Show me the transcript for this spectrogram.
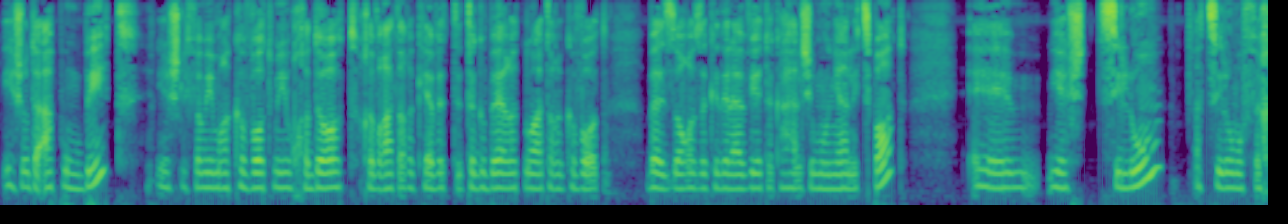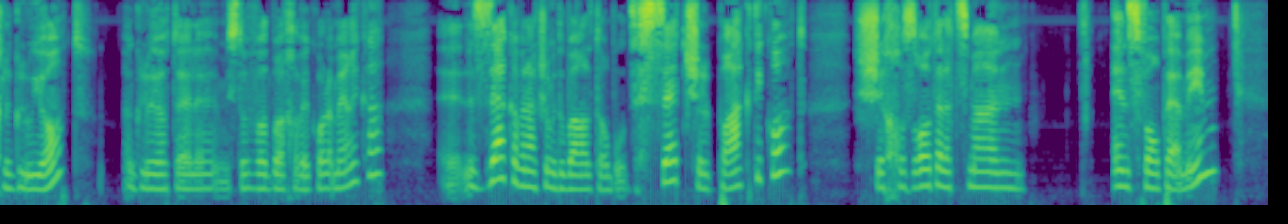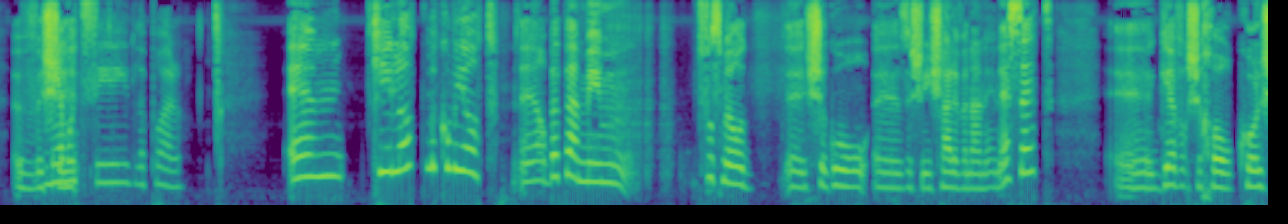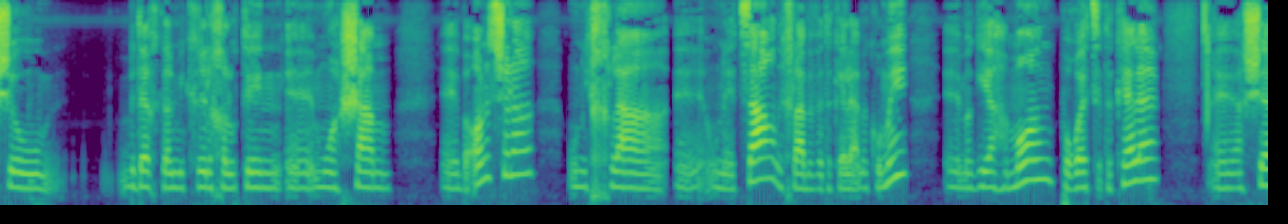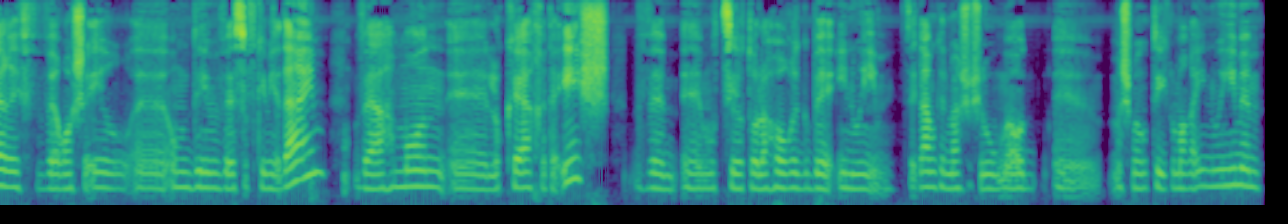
יש הודעה פומבית, יש לפעמים רכבות מיוחדות, חברת הרכבת תתגבר את תנועת הרכבות באזור הזה כדי להביא את הקהל שמעוניין לצפות. יש צילום, הצילום הופך לגלויות, הגלויות האלה מסתובבות ברחבי כל אמריקה. לזה הכוונה כשמדובר על תרבות. זה סט של פרקטיקות שחוזרות על עצמן אין ספור פעמים. וש... מי המוציא לפועל? הם קהילות מקומיות. אה, הרבה פעמים דפוס מאוד אה, שגור אה, זה שאישה לבנה נאנסת, גבר שחור כלשהו, בדרך כלל מקרי לחלוטין, מואשם באונס שלה, הוא נכלא, אה, הוא נעצר, נכלא בבית הכלא המקומי, אה, מגיע המון, פורץ את הכלא. אה, השריף וראש העיר עומדים וסופקים ידיים, וההמון לוקח את האיש ומוציא אותו להורג בעינויים. זה גם כן משהו שהוא מאוד משמעותי. כלומר, העינויים הם,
